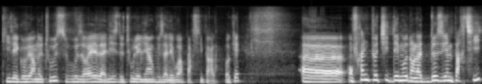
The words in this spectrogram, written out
qui les gouverne tous. Vous aurez la liste de tous les liens que vous allez voir par-ci par-là. OK? Euh, on fera une petite démo dans la deuxième partie.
